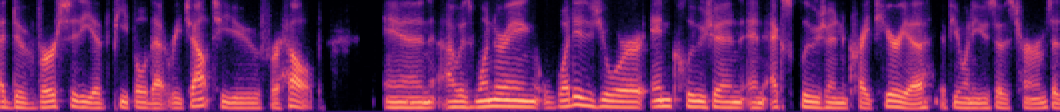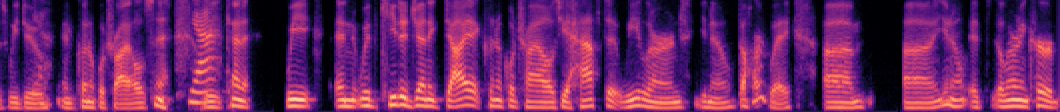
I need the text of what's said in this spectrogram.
a diversity of people that reach out to you for help and I was wondering, what is your inclusion and exclusion criteria, if you want to use those terms, as we do yeah. in clinical trials? Yeah. we kind of we and with ketogenic diet clinical trials, you have to. We learned, you know, the hard way. Um, uh, you know, it's a learning curve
